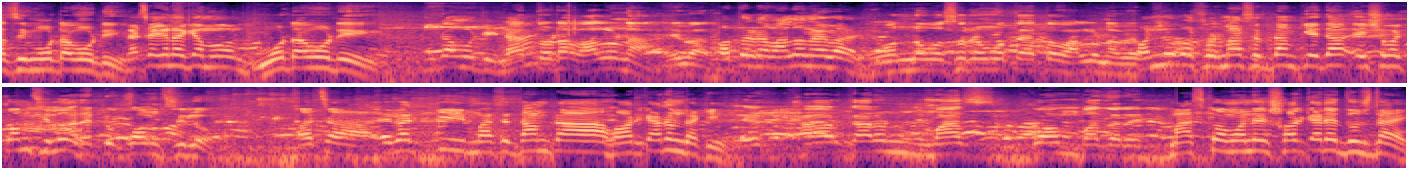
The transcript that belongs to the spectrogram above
আছি মোটামুটি। বেঁচে কেনা কেমন? মোটামুটি। মোটামুটি না? এতটা ভালো না এবার। কতটা ভালো না এবার? অন্য বছরের মতো এত ভালো না অন্য বছর মাছের দাম কি এই সময় কম ছিল? আর একটু কম ছিল। আচ্ছা এবার কি মাছের দামটা হওয়ার কারণটা কি? খাওয়ার কারণ মাছ কম বাজারে। মাছ কম মানে সরকারের দোষ দেয়?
